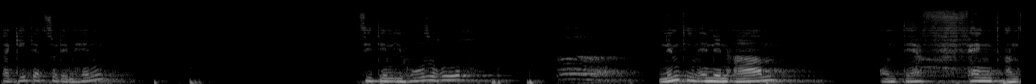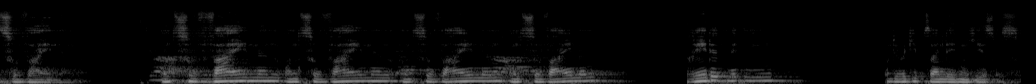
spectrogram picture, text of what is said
Da geht er zu dem hin, zieht dem die Hose hoch, nimmt ihn in den Arm und der fängt an zu weinen. Und zu weinen und zu weinen und zu weinen und zu weinen, redet mit ihm und übergibt sein Leben Jesus.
